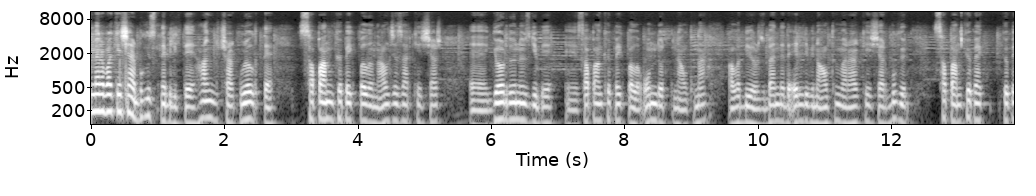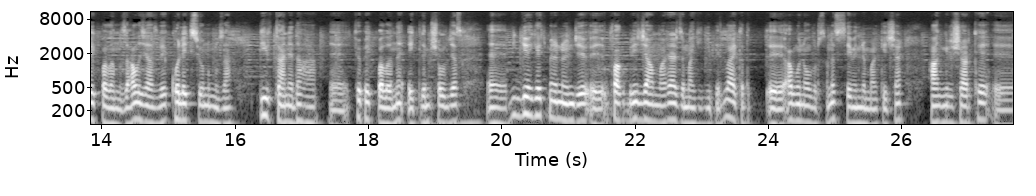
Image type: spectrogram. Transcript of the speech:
merhaba arkadaşlar. Bugün sizinle birlikte Hungry Shark World'de sapan köpek balığını alacağız arkadaşlar. Ee, gördüğünüz gibi e, sapan köpek balığı 14.000 altına alabiliyoruz. Bende de 50.000 altın var arkadaşlar. Bugün sapan köpek köpek balığımızı alacağız ve koleksiyonumuza bir tane daha e, köpek balığını eklemiş olacağız. E, videoya geçmeden önce e, ufak bir ricam var. Her zamanki gibi like atıp e, abone olursanız sevinirim arkadaşlar. Hungry Shark'ı e,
